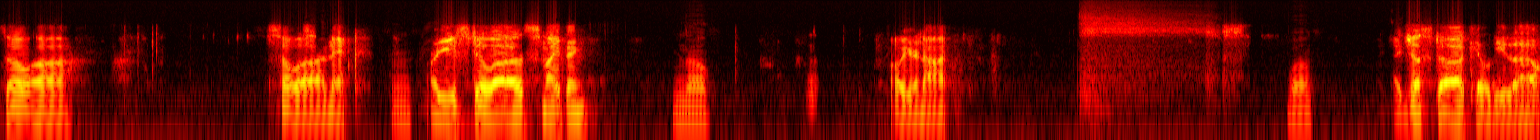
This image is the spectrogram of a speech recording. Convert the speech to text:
So, uh. So, uh, Nick. Hmm. Are you still, uh, sniping? No. Oh, you're not? Well, I just, uh, killed you, though.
